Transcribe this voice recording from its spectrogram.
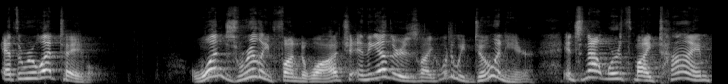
at the roulette table. One's really fun to watch, and the other is like, what are we doing here? It's not worth my time.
